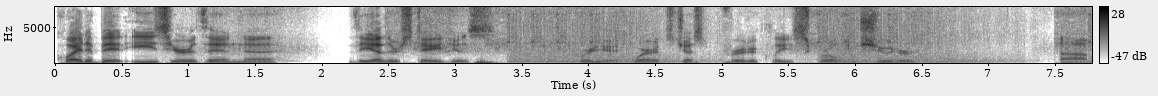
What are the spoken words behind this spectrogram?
quite a bit easier than uh, the other stages where you where it's just vertically scrolling shooter. Um,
